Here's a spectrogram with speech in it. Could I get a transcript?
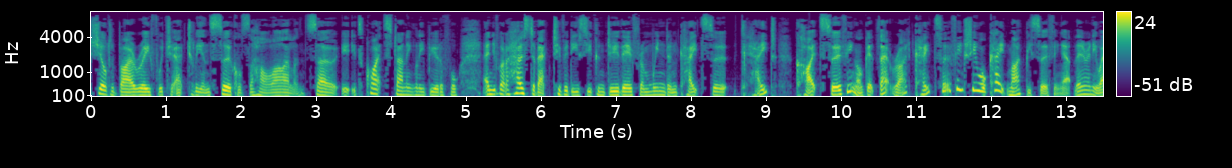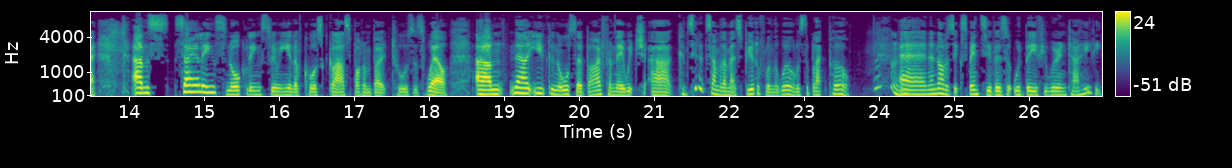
sheltered by a reef which actually encircles the whole island. So it's quite stunningly beautiful. And you've got a host of activities you can do there from wind and kite, sur- kite, kite surfing. I'll get that right. Kite surfing she or Kate might be surfing out there anyway. Um, sailing, snorkeling, swimming, and of course glass bottom boat tours as well. Um, now you can also buy from there, which are considered some of the most beautiful in the world, is the Black Pearl. Mm. and are not as expensive as it would be if you were in Tahiti.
